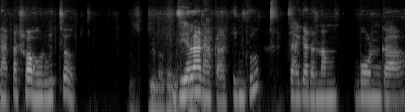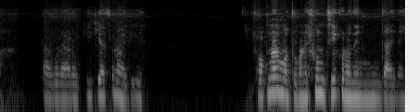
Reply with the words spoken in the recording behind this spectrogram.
ঢাকা শহর বুঝছ? জেলা ঢাকা। কিন্তু জায়গাটার নাম বনগা। তারপরে আরও কি কি আছে না ওইদিকে? স্বপ্নের মতো মানে শুনছি কোনোদিন যাই নাই।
